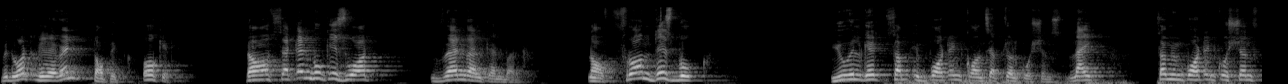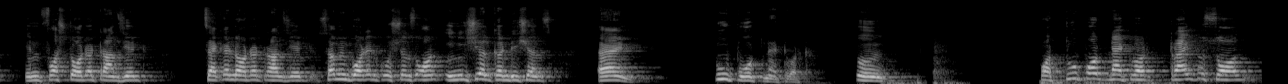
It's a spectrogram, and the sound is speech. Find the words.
with what? Relevant topic. Okay. Now second book is what? Van valkenburg now from this book you will get some important conceptual questions. Like some important questions in first order transient second order transient some important questions on initial conditions and two port network. So for two port network try to solve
